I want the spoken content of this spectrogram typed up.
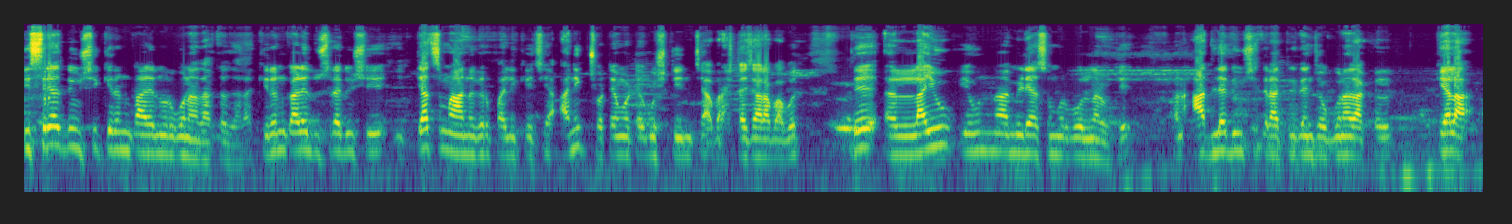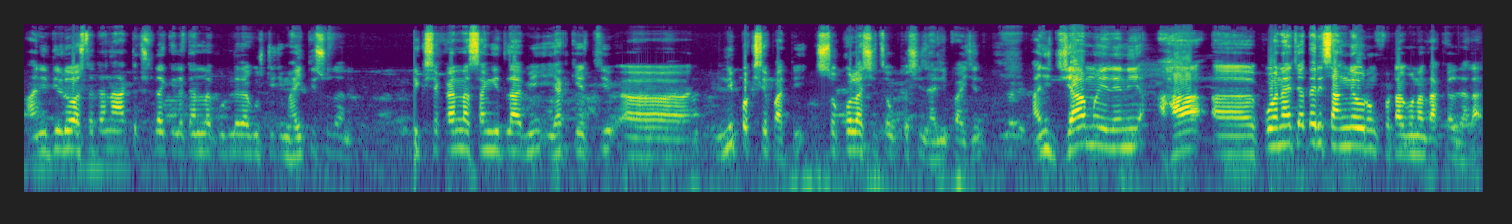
तिसऱ्याच दिवशी किरण काळेंवर गुन्हा दाखल झाला. किरण काळे दुसऱ्या दिवशी त्याच महानगरपालिकेच्या अनेक छोट्या मोठ्या गोष्टींच्या भ्रष्टाचाराबाबत ते लाईव्ह येऊन मीडियासमोर बोलणार होते. पण आदल्या दिवशीच रात्री त्यांच्यावर गुन्हा दाखल केला आणि दीड वाजता त्यांना अटक सुद्धा केलं. त्यांना कुठल्या त्या गोष्टीची माहिती सुद्धा नाही. शिक्षकांना सांगितलं आम्ही या केसची निपक्षपाती सखोलाशी चौकशी झाली पाहिजे. आणि ज्या महिलेने हा कोणाच्या तरी सांगण्यावरून खोटा गुन्हा दाखल झाला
